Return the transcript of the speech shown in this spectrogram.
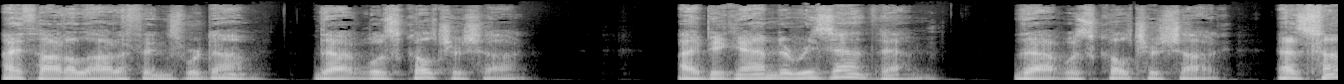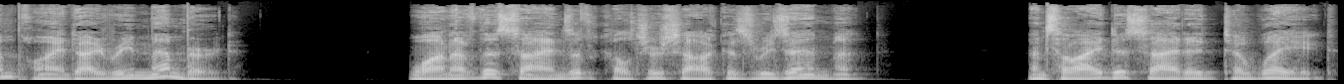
I thought a lot of things were dumb. That was culture shock. I began to resent them. That was culture shock. At some point, I remembered. One of the signs of culture shock is resentment. And so I decided to wait,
